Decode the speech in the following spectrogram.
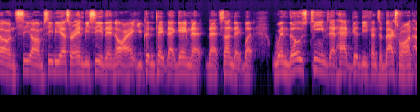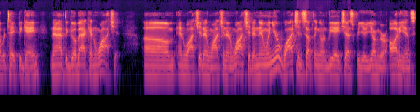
on C, um, CBS or NBC, then all right, you couldn't tape that game that that Sunday. But when those teams that had good defensive backs were on, I would tape the game and I have to go back and watch it um, and watch it and watch it and watch it. And then when you're watching something on VHS for your younger audience,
